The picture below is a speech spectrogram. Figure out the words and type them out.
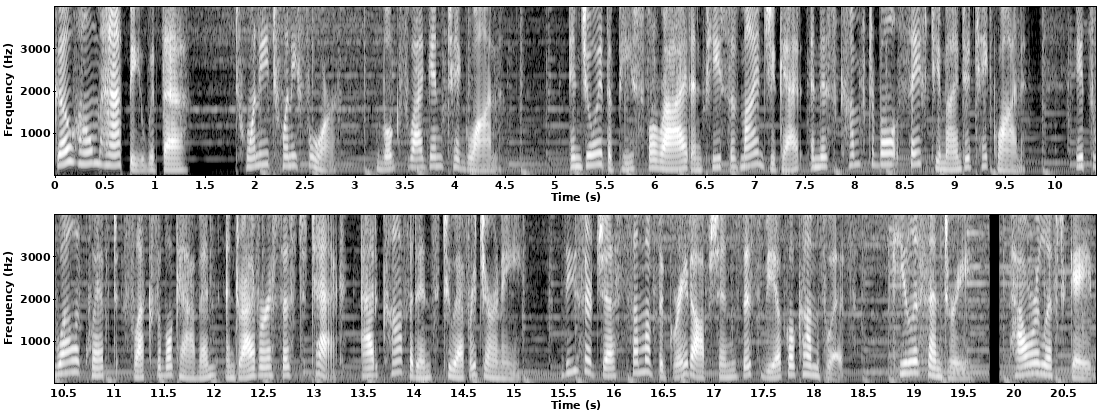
Go home happy with the 2024 Volkswagen Tiguan. Enjoy the peaceful ride and peace of mind you get in this comfortable, safety-minded Tiguan. Its well-equipped, flexible cabin and driver assist tech add confidence to every journey. These are just some of the great options this vehicle comes with. Keyless entry, power liftgate,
